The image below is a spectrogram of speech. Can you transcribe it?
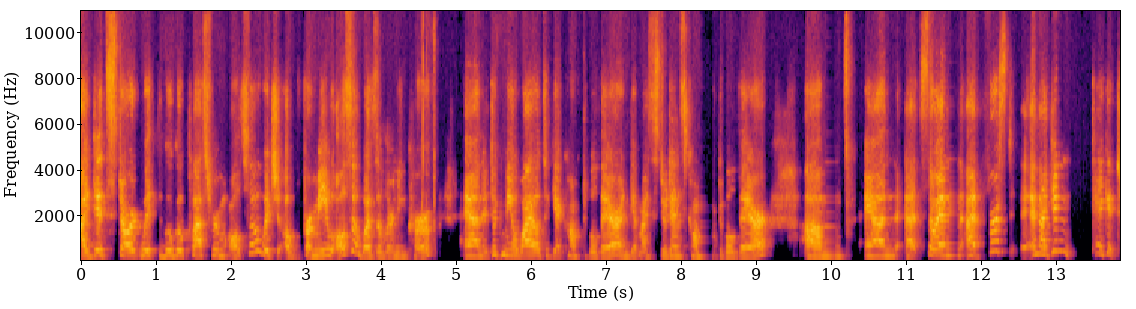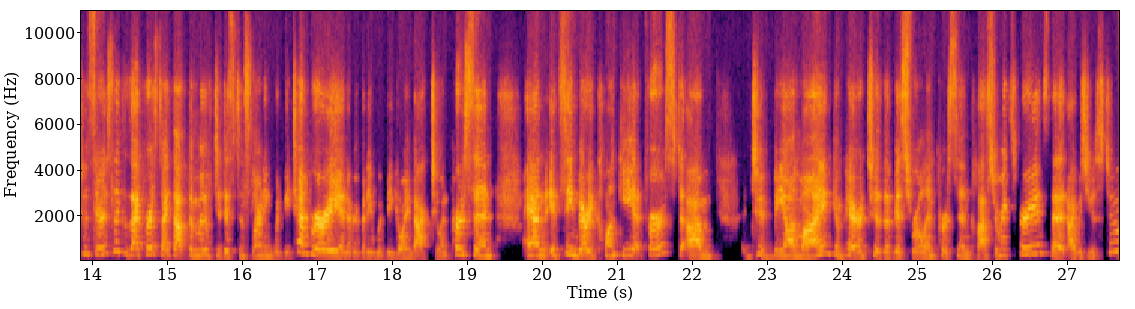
I did start with Google Classroom also, which uh, for me also was a learning curve. And it took me a while to get comfortable there and get my students comfortable there. Um, and at, so, and at first, and I didn't take it too seriously because at first I thought the move to distance learning would be temporary and everybody would be going back to in person. And it seemed very clunky at first um, to be online compared to the visceral in-person classroom experience that I was used to.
